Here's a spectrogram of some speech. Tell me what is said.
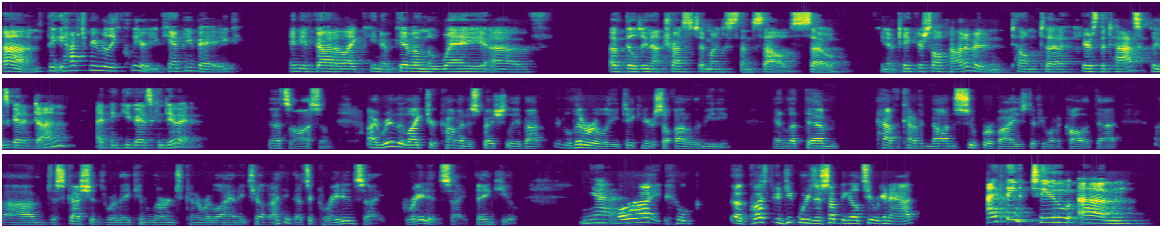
Um, but you have to be really clear. You can't be vague, and you've got to like you know give them the way of of building that trust amongst themselves. So you know take yourself out of it and tell them to here's the task. Please get it done. I think you guys can do it. That's awesome. I really liked your comment, especially about literally taking yourself out of the meeting and let them have kind of non-supervised, if you want to call it that, um, discussions where they can learn to kind of rely on each other. I think that's a great insight. Great insight. Thank you. Yeah. All right. A question. Was there something else you were going to add? I think too. Um,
